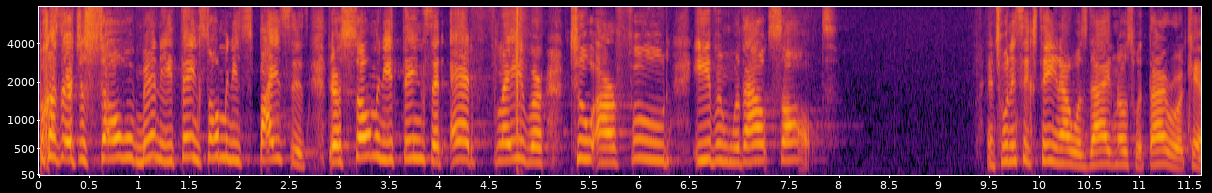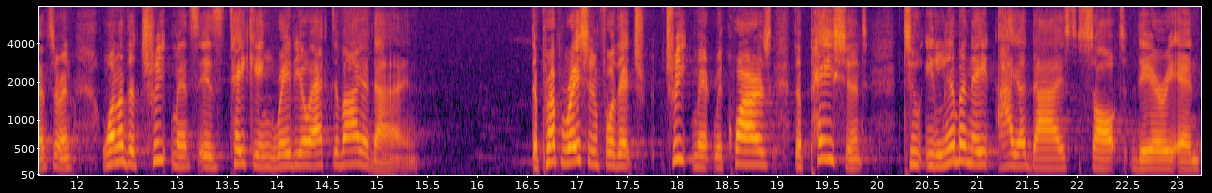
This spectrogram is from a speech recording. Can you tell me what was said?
because there are just so many things, so many spices. There are so many things that add flavor to our food, even without salt. In 2016, I was diagnosed with thyroid cancer, and one of the treatments is taking radioactive iodine. The preparation for that tr- treatment requires the patient to eliminate iodized salt, dairy, and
